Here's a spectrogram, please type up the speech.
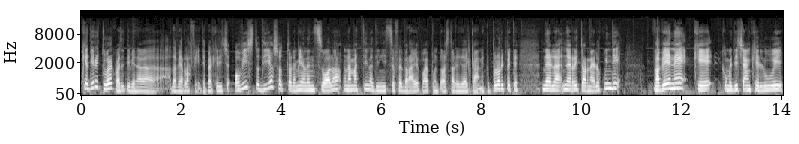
che addirittura quasi ti viene a- ad avere la fede, perché dice ho visto Dio sotto le mie lenzuola una mattina di inizio febbraio, poi appunto la storia del cane, tutto lo ripete nel, nel ritornello, quindi va bene che, come dice anche lui,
